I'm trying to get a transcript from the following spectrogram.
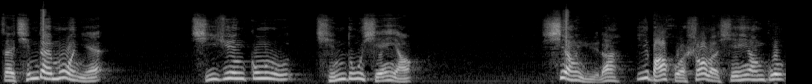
在秦代末年，齐军攻入秦都咸阳，项羽呢一把火烧了咸阳宫。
